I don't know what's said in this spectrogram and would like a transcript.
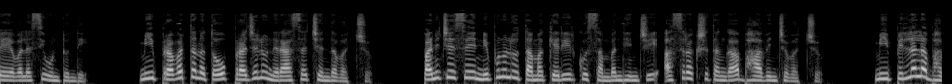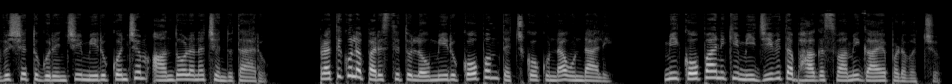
చేయవలసి ఉంటుంది. మీ ప్రవర్తనతో ప్రజలు నిరాశ చెందవచ్చు. పనిచేసే నిపుణులు తమ కెరీర్కు సంబంధించి అసురక్షితంగా భావించవచ్చు. మీ పిల్లల భవిష్యత్తు గురించి మీరు కొంచెం ఆందోళన చెందుతారు. ప్రతికూల పరిస్థితుల్లో మీరు కోపం తెచ్చుకోకుండా ఉండాలి. మీ కోపానికి మీ జీవిత భాగస్వామి గాయపడవచ్చు.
